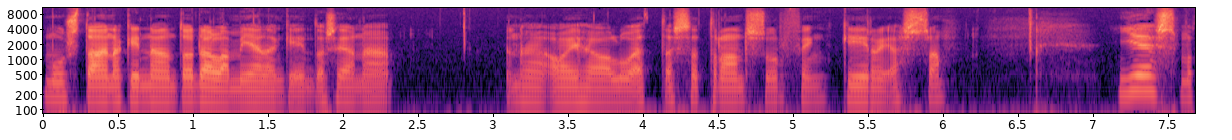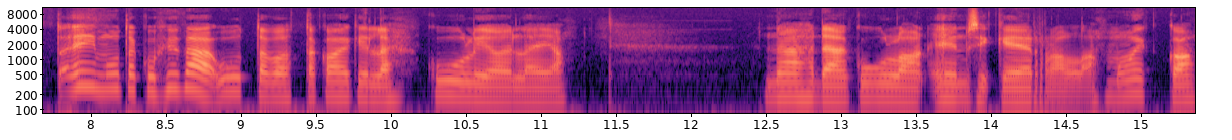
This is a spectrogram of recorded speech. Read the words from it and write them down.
Musta ainakin nämä on todella mielenkiintoisia nämä, nämä aihealueet tässä Transsurfing kirjassa. Jes, mutta ei muuta kuin hyvää uutta vuotta kaikille kuulijoille ja nähdään, kuullaan ensi kerralla. Moikka!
